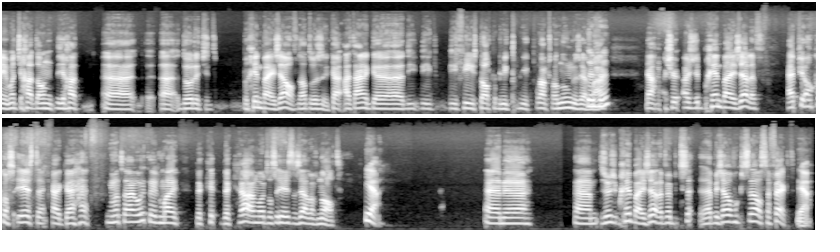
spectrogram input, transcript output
Ja, want je gaat dan, je gaat, eh, eh, doordat je het begint bij jezelf. Dat was uiteindelijk eh, die, die, die vier stappen die, ik- die ik straks al noemde, zeg maar. Mhm. Ja, als je, als je begint bij jezelf, heb je ook als eerste, kijk, hè, iemand zei ooit tegen mij, de, de kraan wordt als eerste zelf nat. Ja. En eh, ehm, dus als je begint bij jezelf, heb je, heb zelf ook het snelste effect. Ja.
